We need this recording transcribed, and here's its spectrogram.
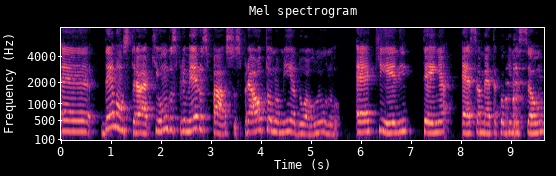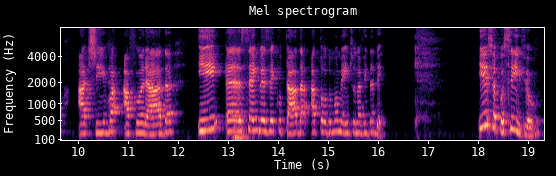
é, demonstrar que um dos primeiros passos para a autonomia do aluno é que ele tenha essa metacognição ativa, aflorada e é, sendo executada a todo momento na vida dele. Isso é possível?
